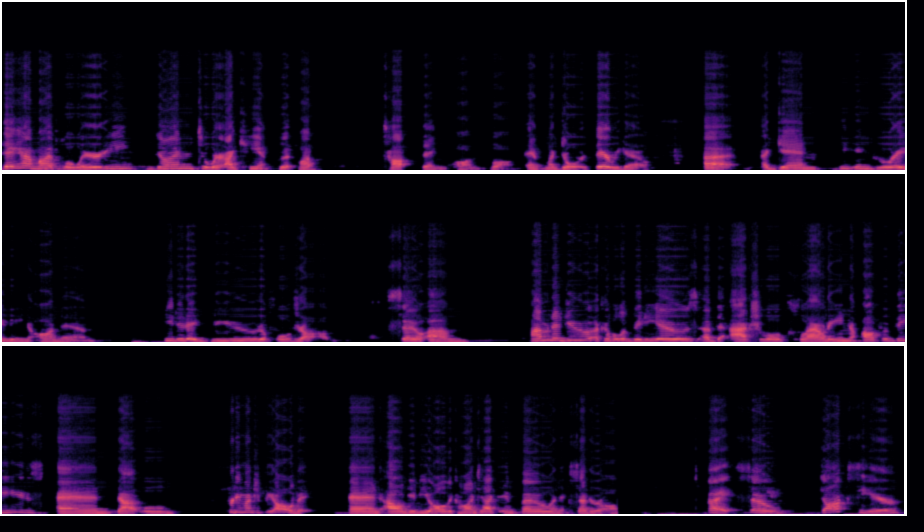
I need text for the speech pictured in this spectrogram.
they have my polarity done to where I can't put my top thing on wrong and my door. There we go. Uh, again, the engraving on them. He did a beautiful job. So um, I'm going to do a couple of videos of the actual clouding off of these, and that will pretty much be all of it. And I'll give you all the contact info and etc. All right, so Doc's here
